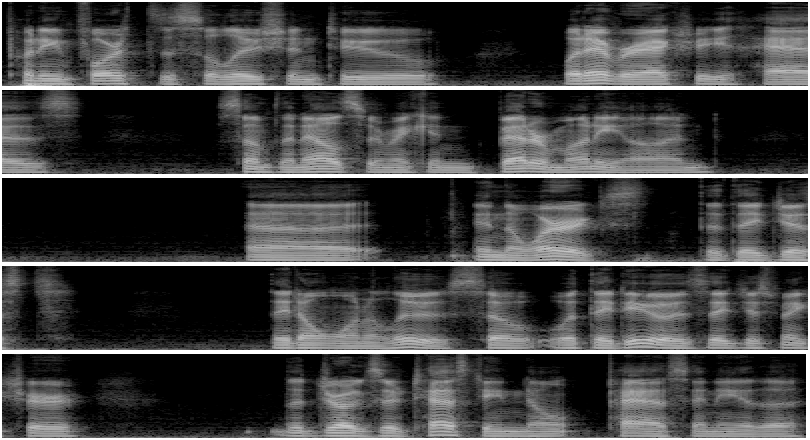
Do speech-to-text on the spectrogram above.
putting forth the solution to whatever actually has something else they're making better money on uh, in the works that they just they don't want to lose. So what they do is they just make sure the drugs they're testing don't pass any of the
